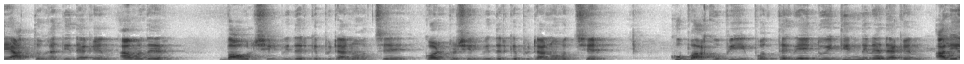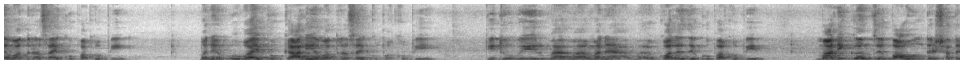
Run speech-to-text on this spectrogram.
এই আত্মঘাতী দেখেন, আমাদের বাউল শিল্পীদেরকে পিটানো হচ্ছে, কণ্ঠশিল্পীদেরকে পিটানো হচ্ছে। কুপাকুপি প্রত্যেক এই দুই তিন দিনে দেখেন আলিয়া মাদ্রাসায় কুপাকুপি মানে উভয় পক্ষে আলিয়া মাদ্রাসায় কুপাকুপি তিতুবির মানে কলেজে কুপাকুপি, মানিকগঞ্জে বাউলদের সাথে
